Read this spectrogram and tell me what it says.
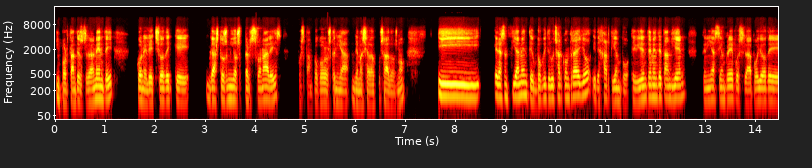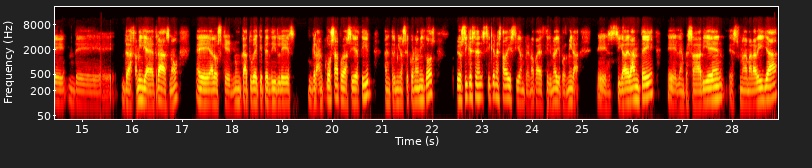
importantes realmente, con el hecho de que gastos míos personales, pues tampoco los tenía demasiado acusados, ¿no? Y era sencillamente un poquito luchar contra ello y dejar tiempo. Evidentemente también tenía siempre pues, el apoyo de, de, la familia detrás, ¿no? Eh, a los que nunca tuve que pedirles gran cosa, por así decir, en términos económicos, pero sí que, sí que han estado ahí siempre, ¿no? Para decirme, oye, pues mira, eh, sigue adelante, eh, la empresa va bien, es una maravilla,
